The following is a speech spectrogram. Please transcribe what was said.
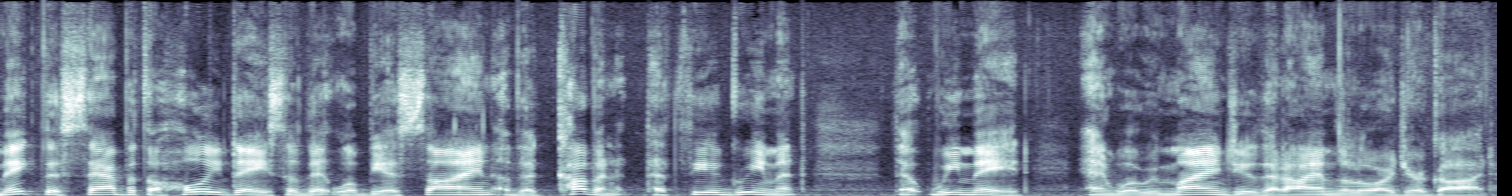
Make the Sabbath a holy day so that it will be a sign of the covenant, that's the agreement that we made, and will remind you that I am the Lord your God.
